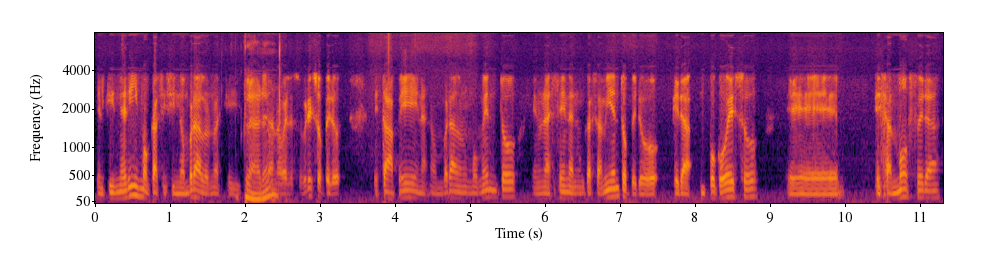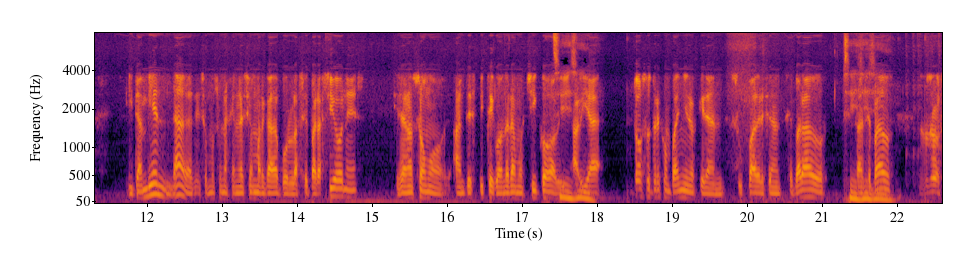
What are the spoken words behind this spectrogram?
el kirchnerismo casi sin nombrarlo no es que claro. una novela sobre eso pero está apenas nombrado en un momento en una escena en un casamiento pero era un poco eso eh, esa atmósfera. Y también, nada, que somos una generación marcada por las separaciones, que ya no somos, antes, viste, cuando éramos chicos, había, dos o tres compañeros que eran, sus padres eran separados, están separados, nosotros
